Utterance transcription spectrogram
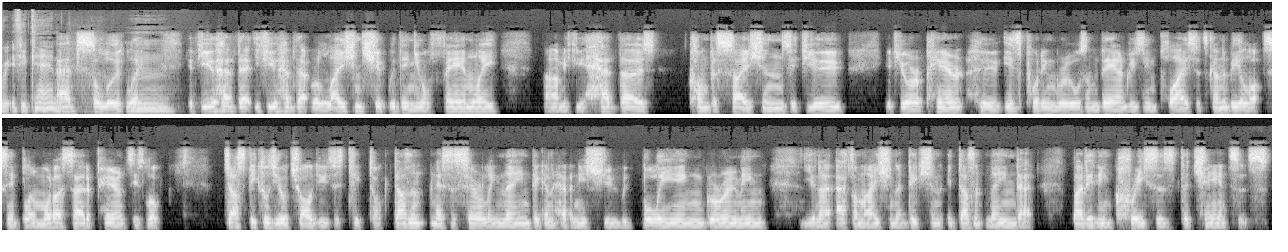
if you can. Absolutely. Mm. If you have that, if you have that relationship within your family, um, if you had those conversations, if you if you're a parent who is putting rules and boundaries in place, it's going to be a lot simpler. And what I say to parents is, look, just because your child uses TikTok doesn't necessarily mean they're going to have an issue with bullying, grooming, you know, affirmation addiction. It doesn't mean that, but it increases the chances.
